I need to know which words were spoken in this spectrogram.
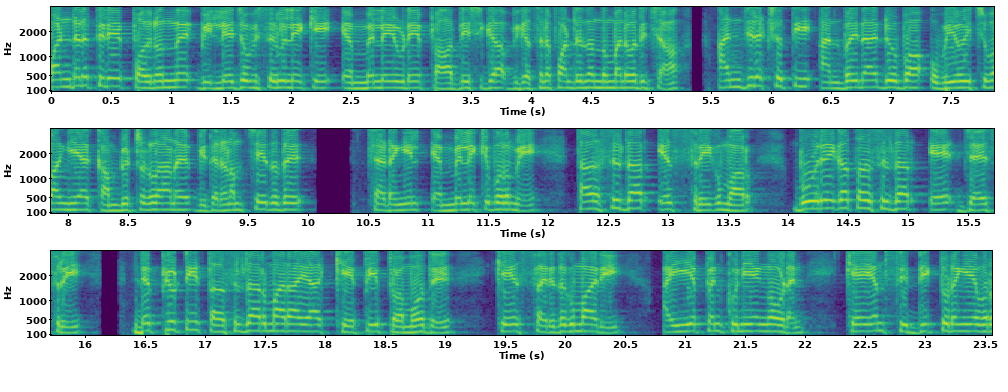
മണ്ഡലത്തിലെ പതിനൊന്ന് വില്ലേജ് ഓഫീസുകളിലേക്ക് എം എൽ എയുടെ പ്രാദേശിക വികസന ഫണ്ടിൽ നിന്നും അനുവദിച്ച അഞ്ച് ലക്ഷത്തി അൻപതിനായിരം രൂപ ഉപയോഗിച്ചു വാങ്ങിയ കമ്പ്യൂട്ടറുകളാണ് വിതരണം ചെയ്തത്. ചടങ്ങിൽ എം എൽ എക്ക് പുറമെ തഹസിൽദാർ എസ് ശ്രീകുമാർ ഭൂരേഖ തഹസിൽദാർ എ ജയശ്രീ ഡെപ്യൂട്ടി തഹസിൽദാർമാരായ K P Pramod K Sarithakumari Ayyappan Kuniyangodan K M Siddique തുടങ്ങിയവർ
